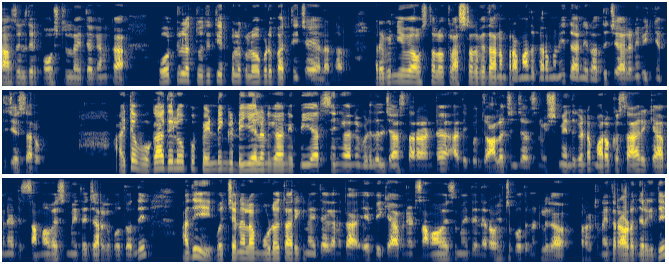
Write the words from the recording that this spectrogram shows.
తహసీల్దీర్ పోస్టులను అయితే కనుక కోర్టుల తుది తీర్పులకు లోబడి భర్తీ చేయాలన్నారు. రెవెన్యూ వ్యవస్థలో క్లస్టర్ విధానం ప్రమాదకరమని దాన్ని రద్దు చేయాలని విజ్ఞప్తి చేశారు. అయితే ఉగాదిలోపు పెండింగ్ డిఏలను కానీ పిఆర్సీని కానీ విడుదల చేస్తారా అంటే అది కొంచెం ఆలోచించాల్సిన విషయం. ఎందుకంటే మరొకసారి కేబినెట్ సమావేశం అయితే జరగబోతోంది. అది వచ్చే నెల మూడో తారీఖున అయితే కనుక ఏపీ కేబినెట్ సమావేశం అయితే నిర్వహించబోతున్నట్లుగా ప్రకటన అయితే రావడం జరిగింది.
